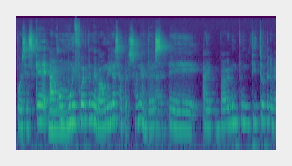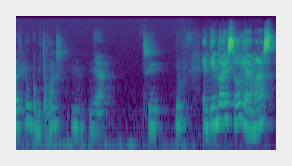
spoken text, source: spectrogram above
pues es que algo muy fuerte me va a unir a esa persona. Entonces eh, hay- va a haber un puntito que le voy a querer un poquito más. Ya. Sí. ¿No? Entiendo eso y además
